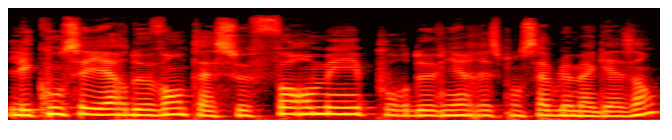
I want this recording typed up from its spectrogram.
les conseillères de vente à se former pour devenir responsable magasin.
